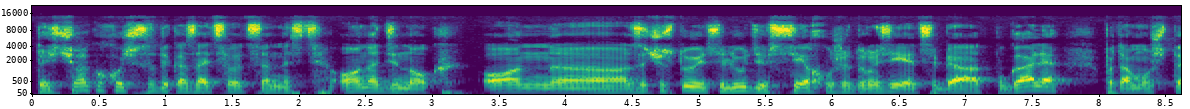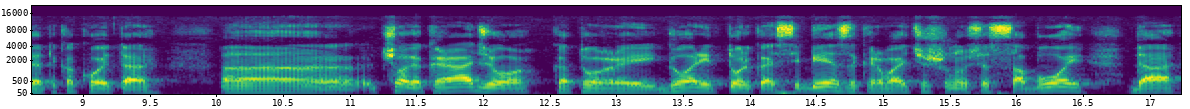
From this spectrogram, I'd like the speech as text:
То есть человеку хочется доказать свою ценность. Он одинок. Он э, зачастую эти люди всех уже друзей от себя отпугали, потому что это какой-то э, человек радио, который говорит только о себе, закрывает тишину все с собой, да,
